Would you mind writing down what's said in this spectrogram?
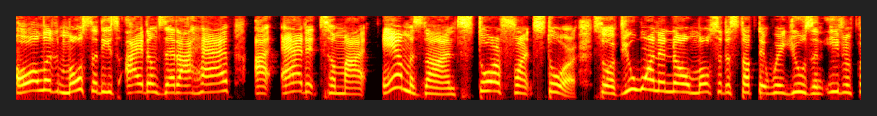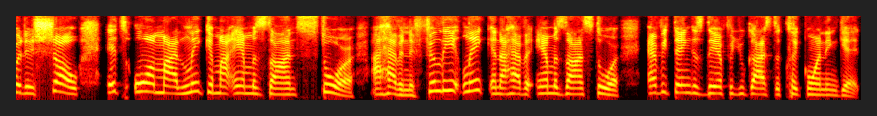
all of most of these items that I have, I added to my Amazon storefront store. So if you want to know most of the stuff that we're using, even for this show, it's on my link in my Amazon store. I have an affiliate link and I have an Amazon store. Everything is there for you guys to click on and get.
